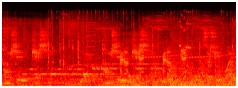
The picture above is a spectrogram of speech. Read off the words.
통신 개시 통신 개시. 수신 완료.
